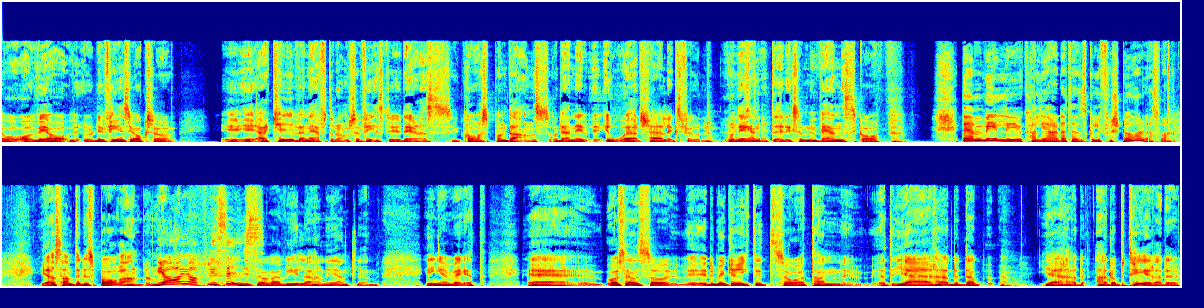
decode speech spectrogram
och, och, vi har, och det finns ju också i arkiven efter dem så finns det ju deras korrespondens och den är oerhört kärleksfull. och det är det. inte liksom en vänskap. Den ville ju Karl Gerhard att den skulle förstöras va? Ja, samtidigt sparar han den. Ja, ja precis. Så vad ville han egentligen? Ingen vet. Eh, och sen så är det mycket riktigt så att han, att Gerhard, Gerhard adopterade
